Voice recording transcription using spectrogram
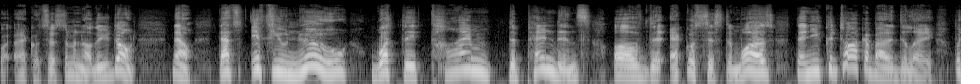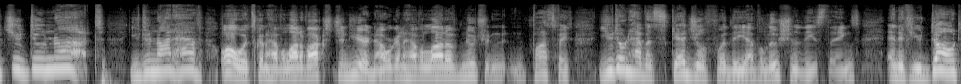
ecosystem, another you don't. Now, that's if you knew what the time dependence of the ecosystem was, then you could talk about a delay. But you do not. You do not have, oh, it's going to have a lot of oxygen here. Now we're going to have a lot of nutrient phosphates. You don't have a schedule for the evolution of these things. And if you don't,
